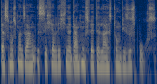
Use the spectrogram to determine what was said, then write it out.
Das muss man sagen, ist sicherlich eine dankenswerte Leistung dieses Buchs.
